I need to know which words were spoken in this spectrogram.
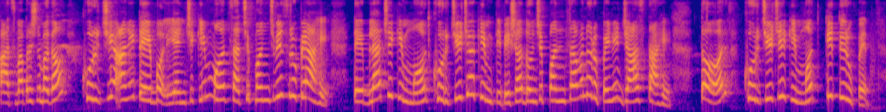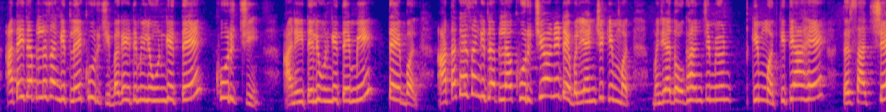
पाचवा प्रश्न बघा. खुर्ची आणि टेबल यांची किंमत सातशे पंचवीस रुपये आहे. टेबलाची किंमत खुर्चीच्या किमतीपेक्षा दोनशे पंचावन्न रुपयांनी जास्त आहे. तर खुर्चीची किंमत किती रुपये? आता इथे आपल्याला सांगितले खुर्ची. बघा इथे मी लिहून घेते. खुर्ची. आणि इथे लिहून घेते मी टेबल. आता काय सांगितलं आपल्याला? खुर्ची आणि टेबल यांची किंमत. म्हणजे या दोघांची मिळून किंमत किती आहे? तर सातशे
